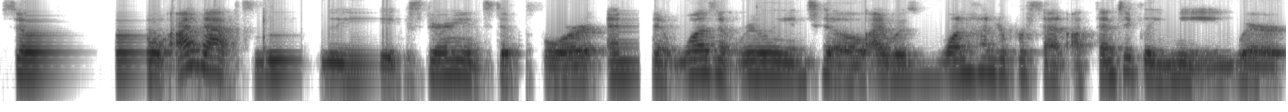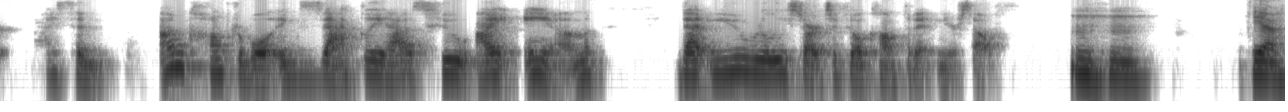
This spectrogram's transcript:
So I've absolutely experienced it before. And it wasn't really until I was 100% authentically me where I said, I'm comfortable exactly as who I am, that you really start to feel confident in yourself. Mm-hmm. Yeah,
